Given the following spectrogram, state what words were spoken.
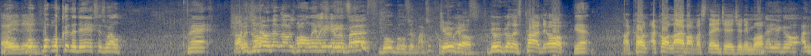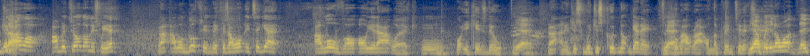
but, you did? But, but look at the date as well, mate. How did you know that that was my- all my with year of birth? Google's a magical Google. place. Google has patterned it up. Yeah. I can't. I can't lie about my stage age anymore. There you go. And do you know what? I'll be totally honest with you. Right, I was gutted because I wanted to get. I love all, all your artwork, Mm. what your kids do, Yeah. right? And it just we just could not get it to Yeah. come out right on the printing. and Yeah, shit. but you know what? They,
